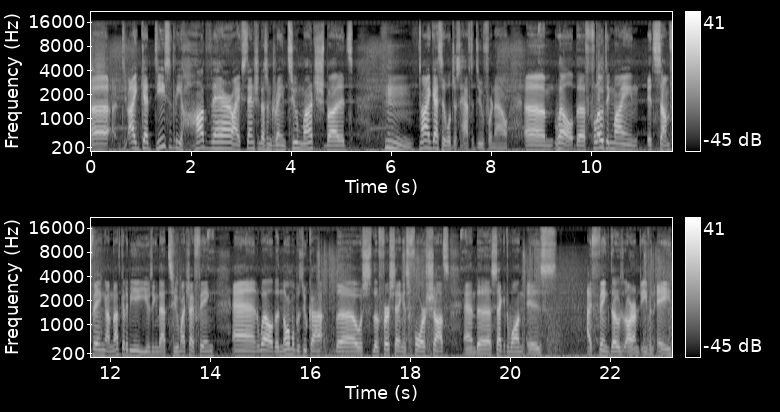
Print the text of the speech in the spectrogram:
Uh, I get decently hot there. My extension doesn't drain too much, but it's Hmm, I guess it will just have to do for now. Um, well, the floating mine, it's something. I'm not going to be using that too much, I think. And, well, the normal bazooka, the, the first setting is four shots, and the second one is I think those aren't even eight.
